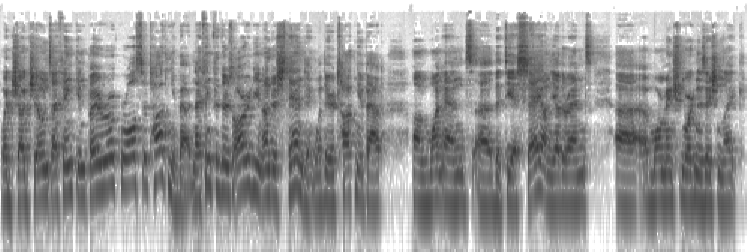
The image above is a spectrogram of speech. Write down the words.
what Doug Jones, I think, and Beto O'Rourke were also talking about. And I think that there's already an understanding, whether you're talking about on one end uh, the DSA, on the other end uh, a more mainstream organization like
